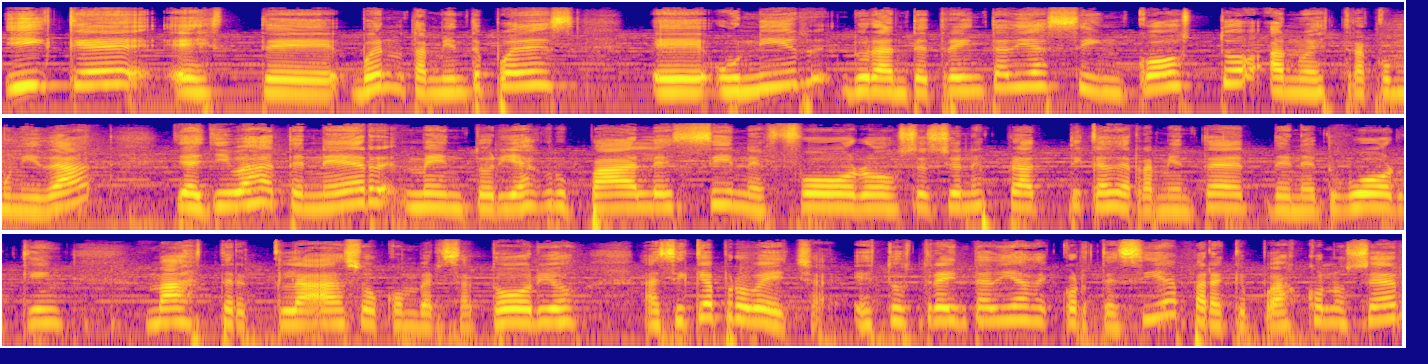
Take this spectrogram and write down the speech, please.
Y que, este, bueno, también te puedes eh, unir durante 30 días sin costo a nuestra comunidad y allí vas a tener mentorías grupales, cineforos, sesiones prácticas de herramientas de, networking, masterclass o conversatorios. Así que aprovecha estos 30 días de cortesía para que puedas conocer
